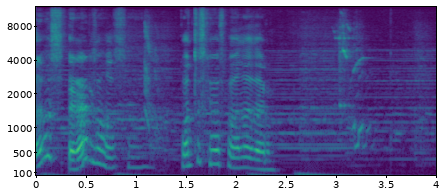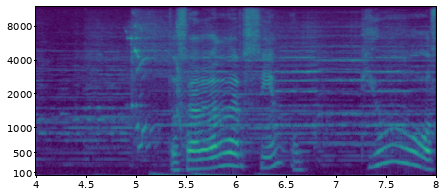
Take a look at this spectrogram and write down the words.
Podemos esperarnos. ¿Cuántas gemas me van a dar? O sea, me van a dar 100. Oh, Dios.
